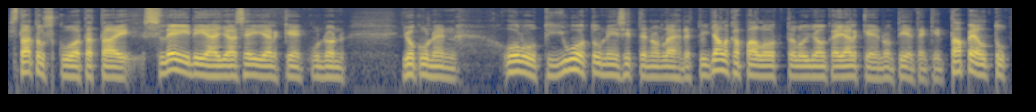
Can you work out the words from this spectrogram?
Status Quota tai Sladea ja sen jälkeen kun on jokunen olut juotu, niin sitten on lähdetty jalkapallootteluun, jonka jälkeen on tietenkin tapeltu.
